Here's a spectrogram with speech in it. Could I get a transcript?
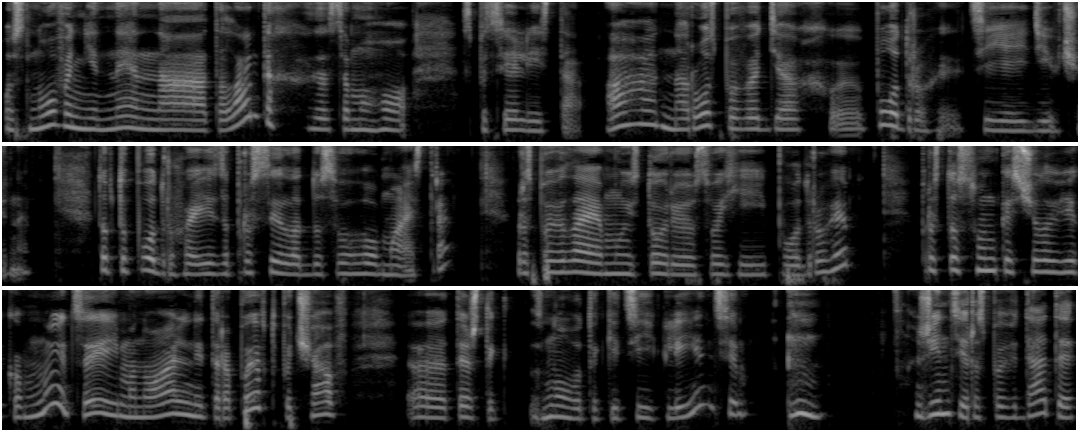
основані не на талантах е, самого спеціаліста, а на розповідях е, подруги цієї дівчини. Тобто подруга її запросила до свого майстра, розповіла йому історію своєї подруги про стосунки з чоловіком. Ну і цей мануальний терапевт почав е, теж так, знову таки цій клієнтці жінці розповідати,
